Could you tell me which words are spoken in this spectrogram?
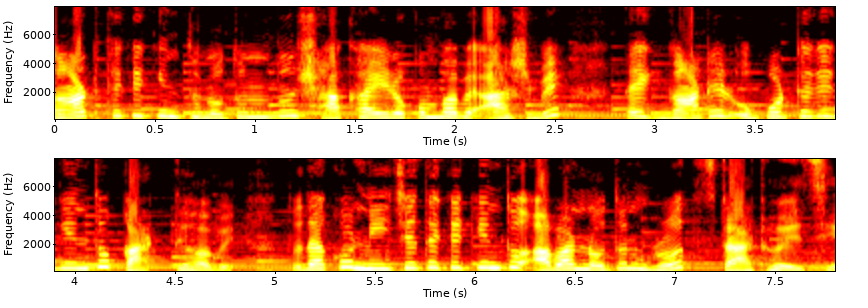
গাঁট থেকে কিন্তু নতুন নতুন শাখা এরকমভাবে আসবে, তাই গাঁটের উপর থেকে কিন্তু কাটতে হবে। তো দেখো, নিচে থেকে কিন্তু আবার নতুন গ্রোথ স্টার্ট হয়েছে।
